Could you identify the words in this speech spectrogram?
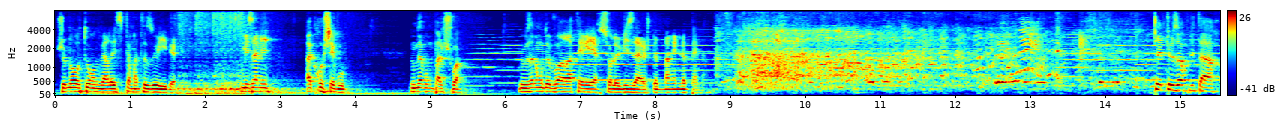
Je me retourne vers les spermatozoïdes. Mes amis, accrochez-vous. Nous n'avons pas le choix. Nous allons devoir atterrir sur le visage de Marine Le Pen. Quelques heures plus tard,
